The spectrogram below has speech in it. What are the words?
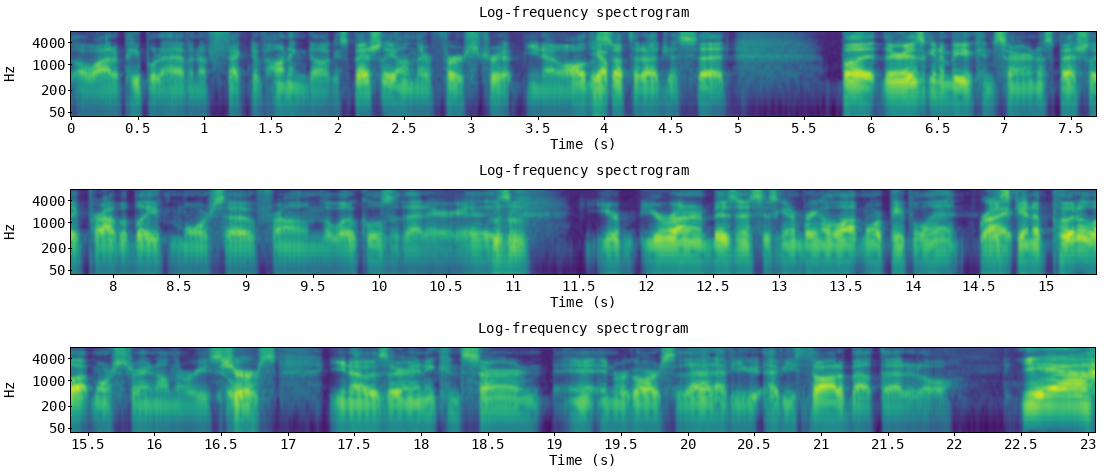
a lot of people to have an effective hunting dog, especially on their first trip, you know, all the Yep. stuff that I just said. But there is going to be a concern, especially probably more so from the locals of that area, is Mm-hmm. you're you're running a business is going to bring a lot more people in. Right. It's going to put a lot more strain on the resource. Sure. You know, is there any concern in, in regards to that? Have you have you thought about that at all? Yeah,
